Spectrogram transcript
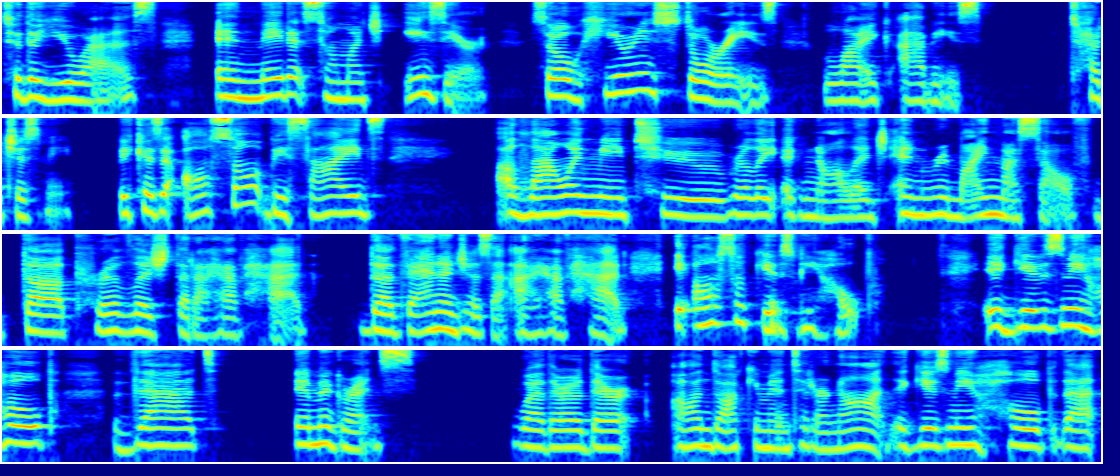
to the US and made it so much easier. So hearing stories like Abby's touches me because it also, besides allowing me to really acknowledge and remind myself the privilege that I have had, the advantages that I have had, it also gives me hope. It gives me hope that immigrants whether they're undocumented or not. It gives me hope that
